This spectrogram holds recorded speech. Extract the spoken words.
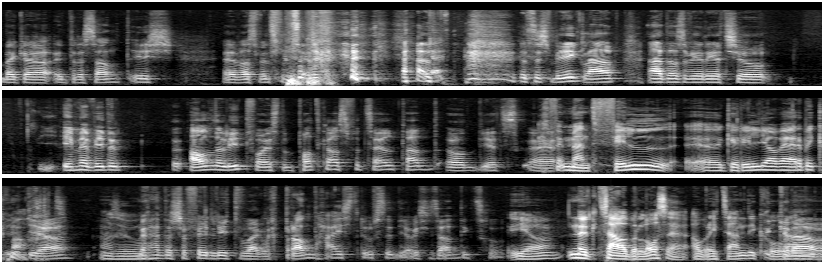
mega interessant ist, äh, was wir zu erzählen. Es ist mir, glaube auch, dass wir jetzt schon immer wieder allen Leuten von uns den Podcast erzählt haben und jetzt, Ich äh, finde, wir haben viel äh, Guerilla-Werbung gemacht. ja, Also, wir haben da schon viele Leute, die eigentlich brandheiß drauf sind, in unsere Sendung zu kommen. ja. Nicht selber hören, aber in die Sendung kommen. Genau.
